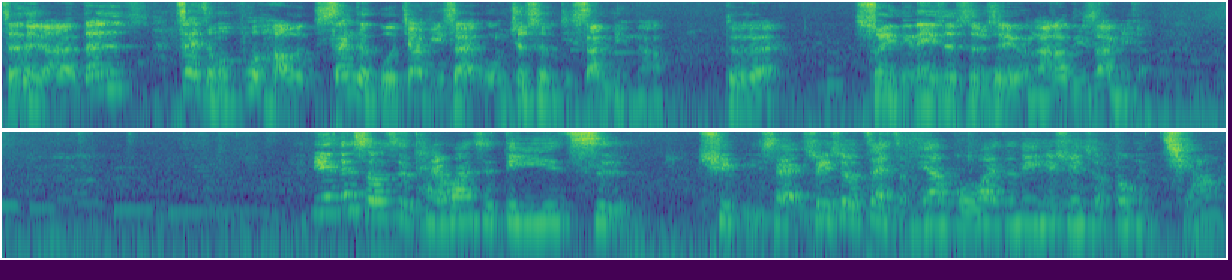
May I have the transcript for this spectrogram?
真的假的？但是再怎么不好，三个国家比赛，我们就是有第三名啊，对不对？所以你那一次是不是有拿到第三名了？因为那时候是台湾是第一次去比赛，所以说再怎么样，国外的那些选手都很强。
